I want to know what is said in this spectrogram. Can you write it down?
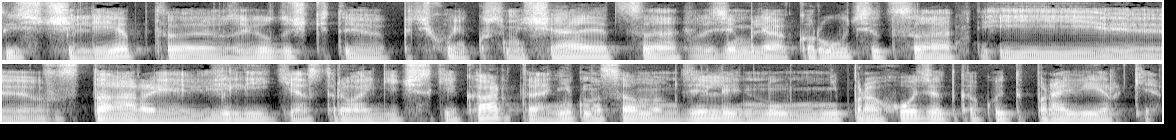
тысячи лет э, звездочки-то потихоньку смещаются, Земля крутится, и старые великие астрологические карты, они на самом деле ну, не проходят какой-то проверки.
